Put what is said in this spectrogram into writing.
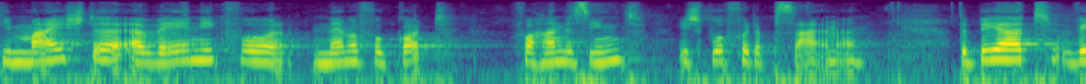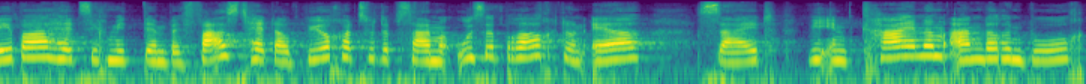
die meiste Erwähnung von Namen von Gott vorhanden sind, ist das Buch der Psalmen. Der Beat Weber hat sich mit dem befasst, hat auch Bücher zu den Psalmen rausgebracht und er sagt, wie in keinem anderen Buch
